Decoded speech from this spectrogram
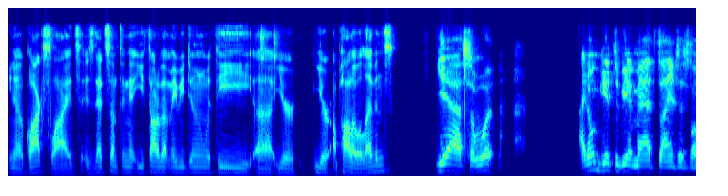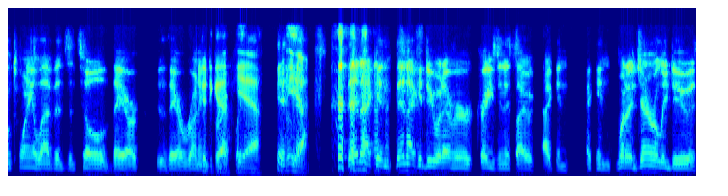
you know, Glock slides, is that something that you thought about maybe doing with the, uh, your, your Apollo 11s? Yeah. So what I don't get to be a mad scientist on 2011s until they are they are running. Good to correctly. go. Yeah. yeah. then I can then I can do whatever craziness I I can I can what I generally do is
